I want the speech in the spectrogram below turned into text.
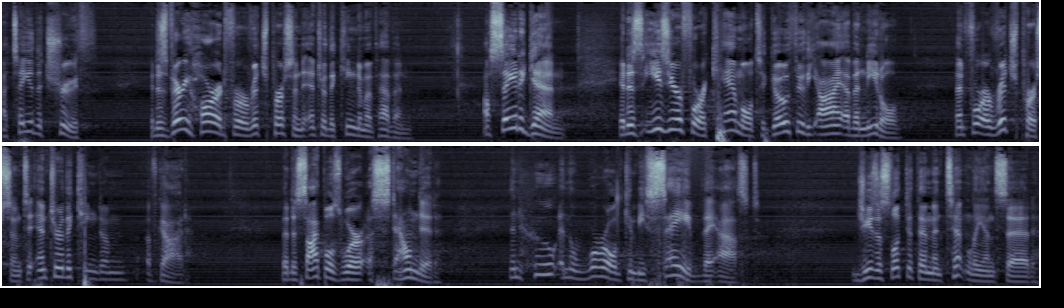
I tell you the truth. It is very hard for a rich person to enter the kingdom of heaven. I'll say it again. It is easier for a camel to go through the eye of a needle than for a rich person to enter the kingdom of God. The disciples were astounded. Then who in the world can be saved? They asked. Jesus looked at them intently and said,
